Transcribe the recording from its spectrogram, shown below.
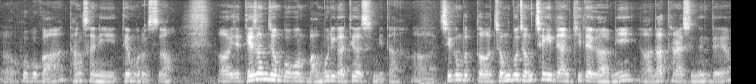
어, 후보가 당선이 됨으로써 어, 이제 대선 전국은 마무리가 되었습니다. 어, 지금부터 정부 정책에 대한 기대감이 어, 나타날 수 있는데요.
